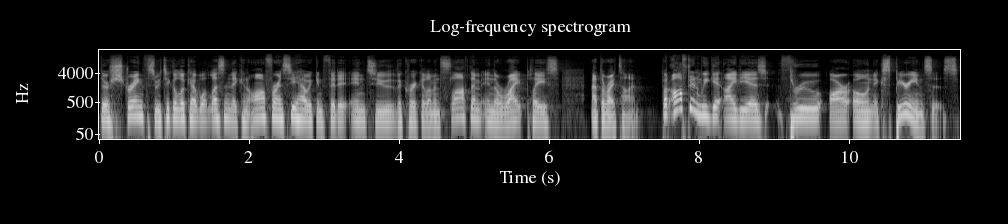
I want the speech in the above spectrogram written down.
their strengths, we take a look at what lesson they can offer and see how we can fit it into the curriculum and slot them in the right place at the right time. But often we get ideas through our own experiences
